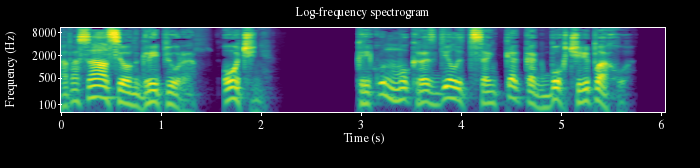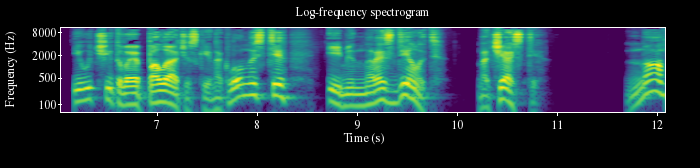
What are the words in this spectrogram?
Опасался он Грипюра. Очень. Крикун мог разделать Санька как бог черепаху. И, учитывая палаческие наклонности, именно разделать. На части. Но,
